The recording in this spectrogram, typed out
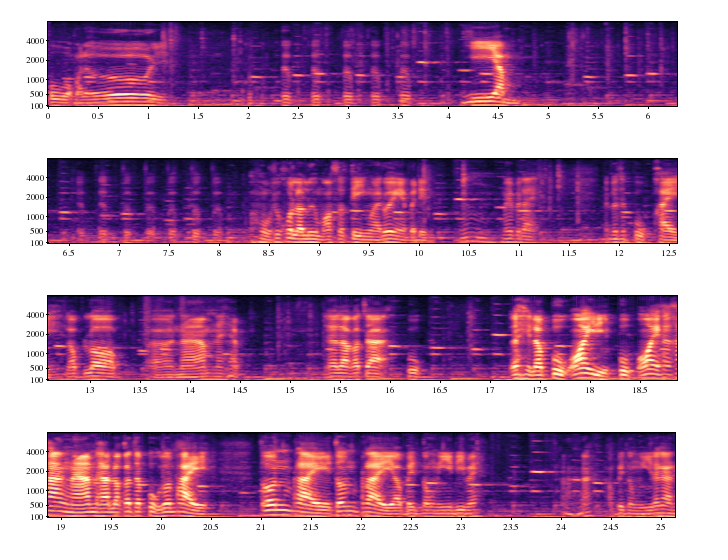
ปูออกมาเลยปึ๊บปึ๊บปึ๊บปึ๊บปึ๊บเยี่ยมปึ๊บปึ๊บปึ๊บปึ๊บปึ๊บปึ๊บปึ๊บโอ้โห ทุกคนเราลืมเอาสตริงมาด้วยไงประเด็นไม่เป็นไร แล้วก็จะปลูกไผ่รอบๆเอ่อน้ำนะครับ แล้วเราก็จะปลูกเอ้ย เราปลูกอ้อยดิ ปลูกอ้อยข้างๆน้ำนะครับ แล้วก็จะปลูกต้นไผ่ ต้นไผ่ต้นไผ่เอาเป็นตรงนี้ดีไหมอ่าฮะเอาเป็นตรงนี้แล้วกัน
